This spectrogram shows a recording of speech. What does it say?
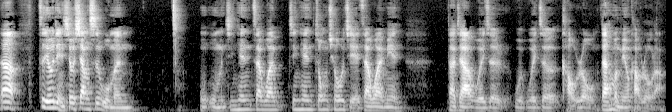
那这有点就像是我们，我我们今天在外，今天中秋节在外面，大家围着围围着烤肉，但他们没有烤肉啦，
